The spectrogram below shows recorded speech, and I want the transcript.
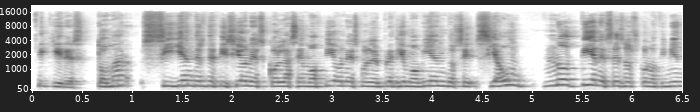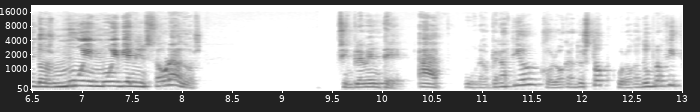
¿qué quieres? ¿Tomar siguientes decisiones con las emociones, con el precio moviéndose, si aún no tienes esos conocimientos muy, muy bien instaurados? Simplemente haz una operación, coloca tu stop, coloca tu profit,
